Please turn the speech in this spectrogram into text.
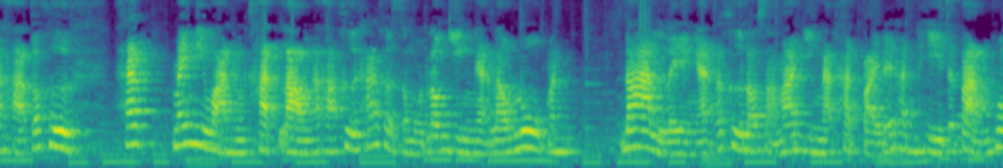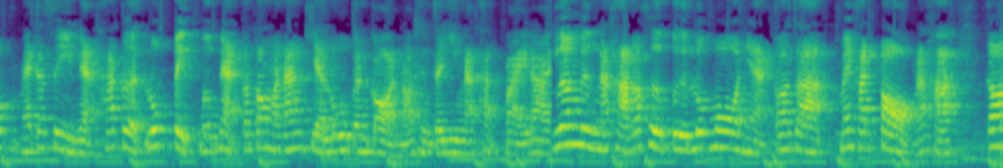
นะคะ ก็คือแทบไม่มีวันขัดลำนะคะ คือถ้าเกิดสมมติเรายิงเนี่ยแล้วลูกมัน ด้านหรืออะไรอย่างเงี้ยก็คือเราสามารถยิงนัดถัดไปได้ทันทีจะต่างพวกแมกกาซีนเนี่ยถ้าเกิดลูกติดปุ๊บเนี่ยก็ต้องมานั่งเคลียร์ลูกกันก่อนเนาะถึงจะยิงนัดถัดไปได้ เรื่องหนึ่งนะคะก็คือปืนลูกโม่เนี่ยก็จะไม่คัดปอกนะคะ ก็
